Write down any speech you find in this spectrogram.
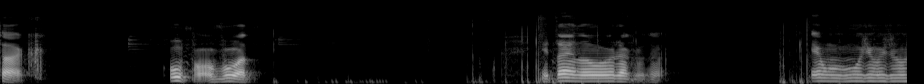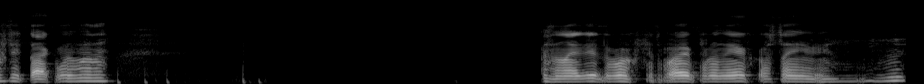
Так. Опа, вот. Вітаю нового рекрута. Я м- можемо допомогти. Так, ми мали. Знайди двох, подбай про них останні. Мгм.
